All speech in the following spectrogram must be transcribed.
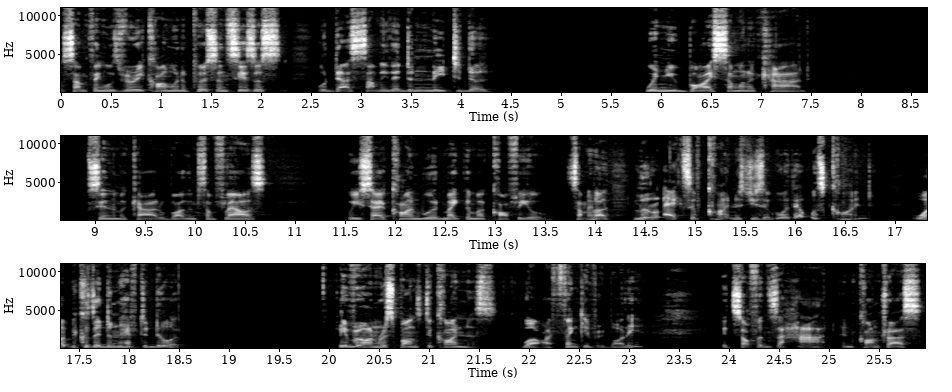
something was very kind when a person says this or does something they didn't need to do. When you buy someone a card, send them a card or buy them some flowers, or you say a kind word, make them a coffee or something like little acts of kindness. You say, "Boy, that was kind." Why? Because they didn't have to do it. Everyone responds to kindness. Well, I think everybody. It softens the heart. In contrast,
